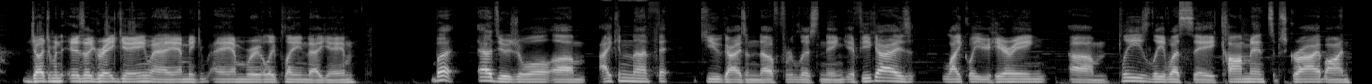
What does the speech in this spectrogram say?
Judgment is a great game. I am I am really playing that game. But as usual, um, I cannot thank you guys enough for listening. If you guys like what you're hearing, um, please leave us a comment, subscribe on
